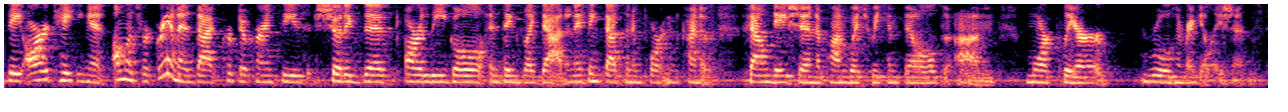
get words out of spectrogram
they are taking it almost for granted that cryptocurrencies should exist, are legal, and things like that. And I think that's an important kind of foundation upon which we can build um, more clear rules and regulations.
